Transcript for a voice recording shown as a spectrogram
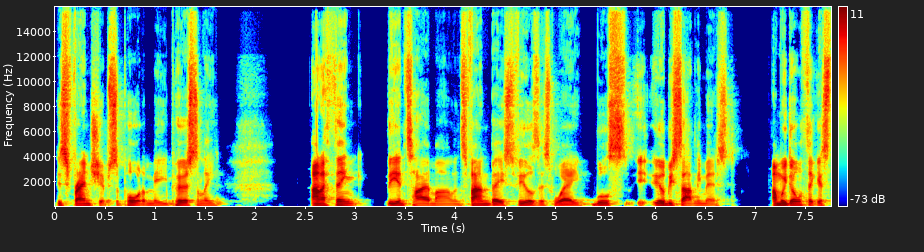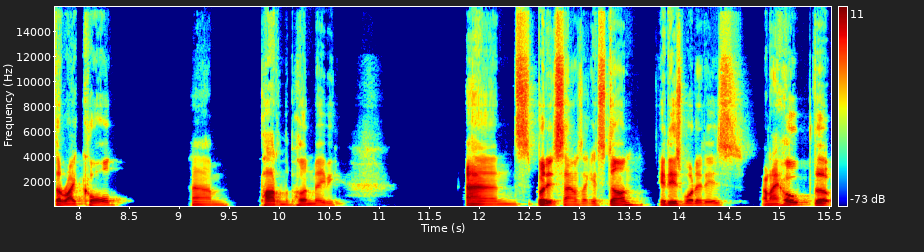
his friendship, support of me personally, and I think the entire Marlins fan base feels this way. Will it'll be sadly missed, and we don't think it's the right call. Um, pardon the pun, maybe. And but it sounds like it's done. It is what it is, and I hope that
